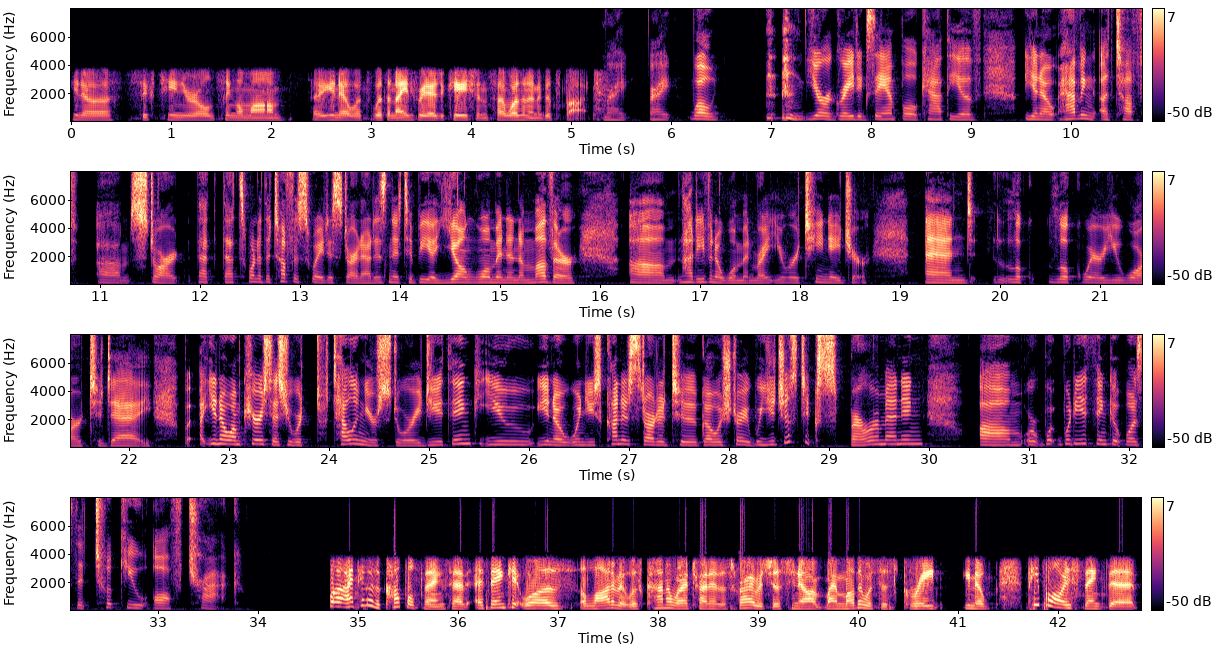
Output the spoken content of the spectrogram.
you know, a 16-year-old single mom, uh, you know, with with a ninth grade education, so I wasn't in a good spot. Right, right. Well, you're a great example, Cathy, of you know having a tough um, start. That that's one of the toughest way to start out, isn't it? To be a young woman and a mother, um, not even a woman, right? You were a teenager, and look look where you are today. But you know, I'm curious as you were t- telling your story. Do you think you you know when you kind of started to go astray, were you just experimenting, um, or what, what do you think it was that took you off track? Well, I think it was a couple things. I, I think it was a lot of it was kind of what I try to describe. It's just you know my mother was this great. You know, people always think that.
